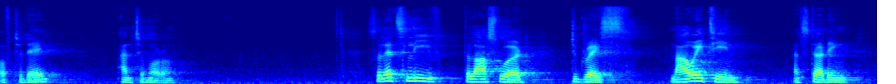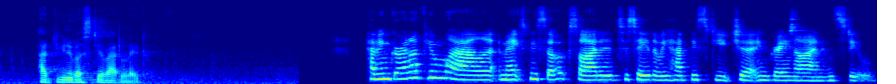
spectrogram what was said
of today and tomorrow. So let's leave the last word to Grace, now 18 and studying at University of Adelaide. Having grown up in Whyalla, it makes me so excited to see that we have this future in green iron and steel.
